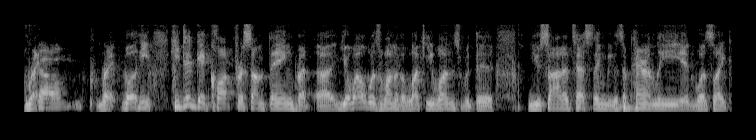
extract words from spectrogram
Right. So, right. Well, he he did get caught for something, but uh, Yoel was one of the lucky ones with the USADA testing because apparently it was like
